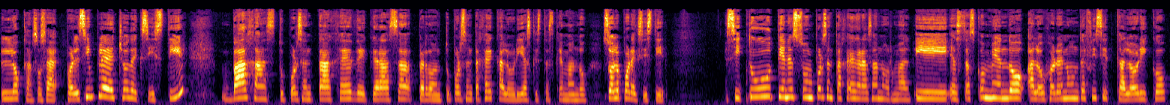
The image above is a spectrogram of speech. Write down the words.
locas. O sea, por el simple hecho de existir, bajas tu porcentaje de grasa, perdón, tu porcentaje de calorías que estás quemando solo por existir. Si tú tienes un porcentaje de grasa normal y estás comiendo a lo mejor en un déficit calórico,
